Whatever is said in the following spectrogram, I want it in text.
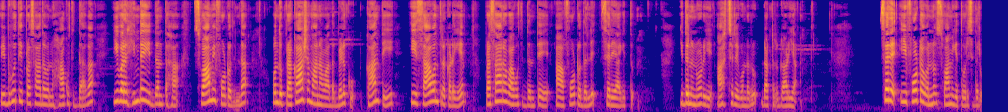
ವಿಭೂತಿ ಪ್ರಸಾದವನ್ನು ಹಾಕುತ್ತಿದ್ದಾಗ ಇವರ ಹಿಂದೆ ಇದ್ದಂತಹ ಸ್ವಾಮಿ ಫೋಟೋದಿಂದ ಒಂದು ಪ್ರಕಾಶಮಾನವಾದ ಬೆಳಕು, ಕಾಂತಿ ಈ ಸಾವಂತರ ಕಡೆಗೆ ಪ್ರಸಾರವಾಗುತ್ತಿದ್ದಂತೆ ಆ ಫೋಟೋದಲ್ಲಿ ಸೆರೆಯಾಗಿತ್ತು. ಇದನ್ನು ನೋಡಿ ಆಶ್ಚರ್ಯಗೊಂಡರು ಡಾಕ್ಟರ್ ಗಾಡಿಯ. ಸರಿ, ಈ ಫೋಟೋವನ್ನು ಸ್ವಾಮಿಗೆ ತೋರಿಸಿದರು.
